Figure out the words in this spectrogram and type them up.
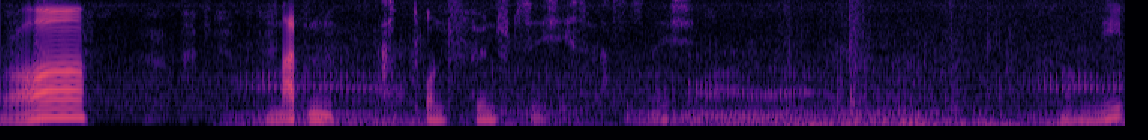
Raw Matten 58. Ich lasse es nicht. Meat.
